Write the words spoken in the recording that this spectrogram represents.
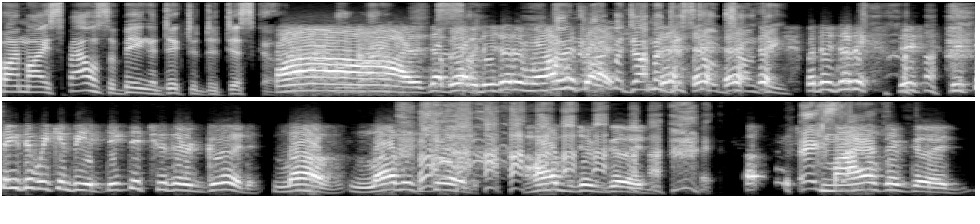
by my spouse of being addicted to disco. Ah, right? but there's nothing wrong I'm, with that. I'm a, I'm a disco junkie. but there's nothing. There's, there's things that we can be addicted to that are good. Love, love is good. Hugs are good. Uh, exactly. Smiles are good.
